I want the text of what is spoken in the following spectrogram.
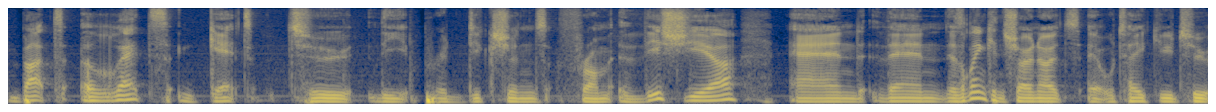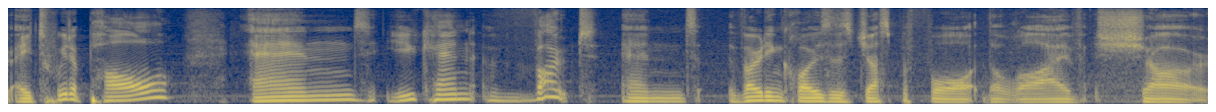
But let's get to the predictions from this year. And then there's a link in show notes. It will take you to a Twitter poll and you can vote. And voting closes just before the live show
